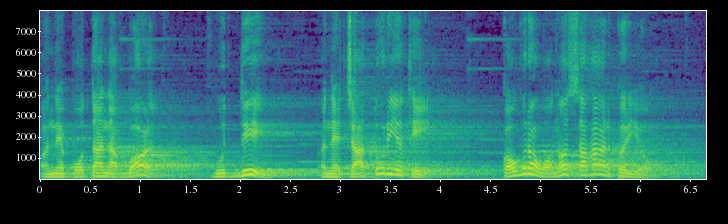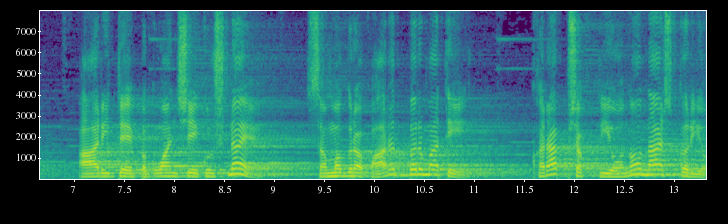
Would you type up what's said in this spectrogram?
અને પોતાના બળ, બુદ્ધિ અને ચાતુર્યથી કૌરવોનો સહાર કર્યો. આ રીતે ભગવાન શ્રી કૃષ્ણએ સમગ્ર ભારતભરમાંથી ખરાબ શક્તિઓનો નાશ કર્યો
